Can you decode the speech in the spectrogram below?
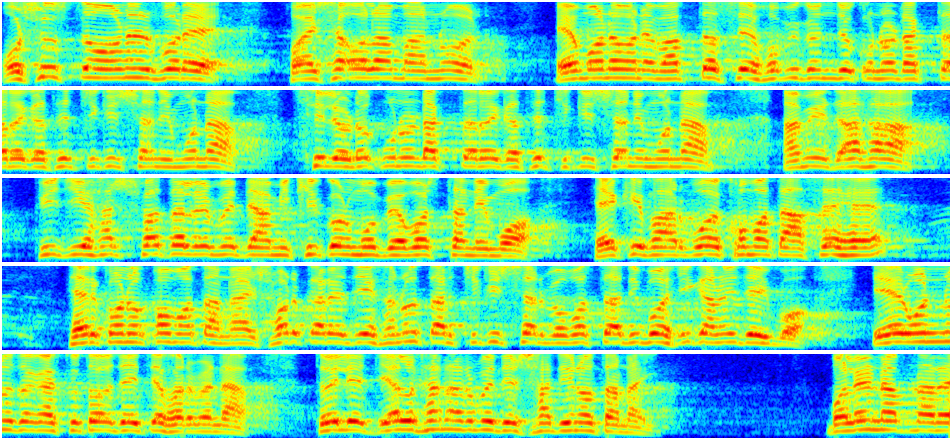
অসুস্থ হওয়ার পরে পয়সাওয়ালা মানুষ এ মনে মনে ভাবতেছে, হবিগঞ্জ কোনো ডাক্তারের কাছে চিকিৎসা নিব না, সিলেটও কোনো ডাক্তারের কাছে চিকিৎসা নিব না। আমি ঢাকা পিজি হাসপাতালের মধ্যে আমি কি করব? ব্যবস্থা নিব। হে কি পারব ক্ষমতা আছে হে? এর কোনো ক্ষমতা নাই। সরকারে যেখানেও তার চিকিৎসার ব্যবস্থা দিব সেখানেই যাইব। এর অন্য জায়গায় কোথাও যাইতে পারবে না। তইলে জেলখানার মধ্যে স্বাধীনতা নাই। বলেন আপনারা,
